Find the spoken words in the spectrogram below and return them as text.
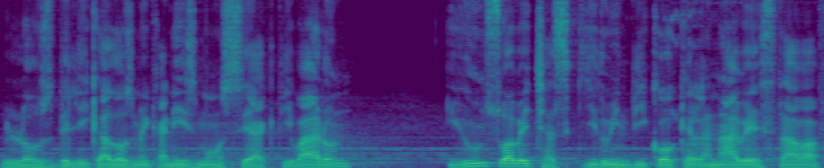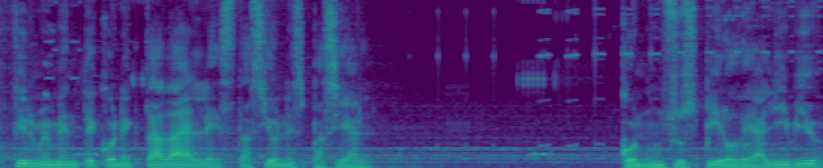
Los delicados mecanismos se activaron y un suave chasquido indicó que la nave estaba firmemente conectada a la estación espacial. Con un suspiro de alivio,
